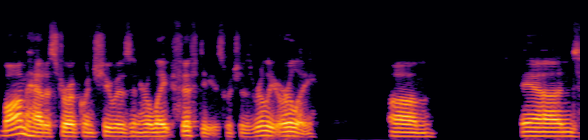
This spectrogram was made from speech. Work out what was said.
mom had a stroke when she was in her late 50s which is really early. Um, and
